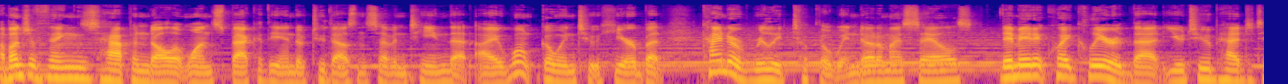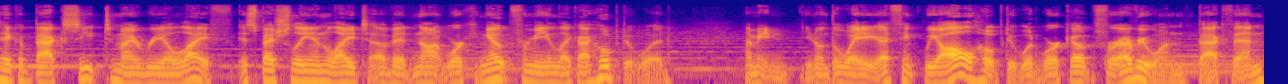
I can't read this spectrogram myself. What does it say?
A bunch of things happened all at once back at the end of 2017 that I won't go into here, but kinda really took the wind out of my sails. They made it quite clear that YouTube had to take a back seat to my real life, especially in light of it not working out for me like I hoped it would. I mean, you know, the way I think we all hoped it would work out for everyone back then.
